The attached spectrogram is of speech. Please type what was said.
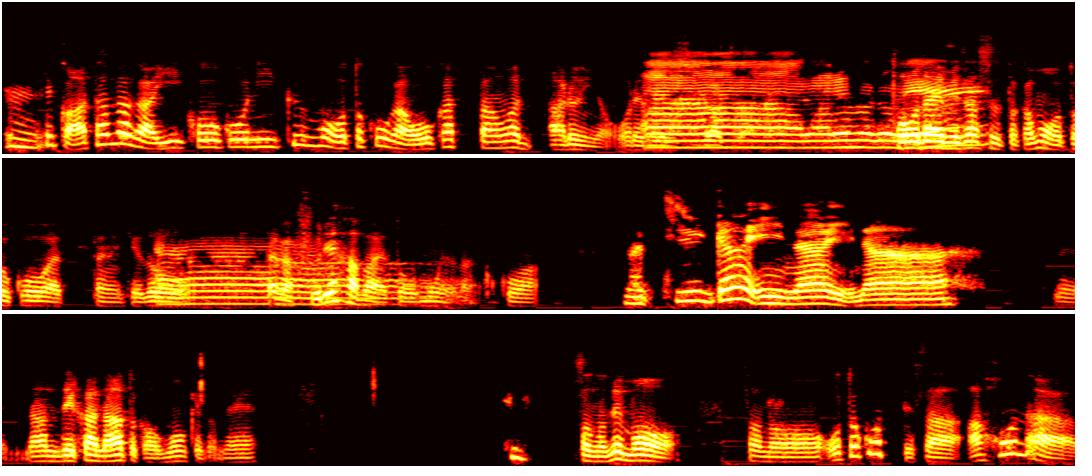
うん。結構頭がいい高校に行くも男が多かったんはあるんよ、俺の。ああ、なるほどね。東大目指すとかも男やったんやけど、だから振れ幅やと思うよな、ここは。間違いないなね、なんでかなとか思うけどね。その、でも、その、男ってさ、アホな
